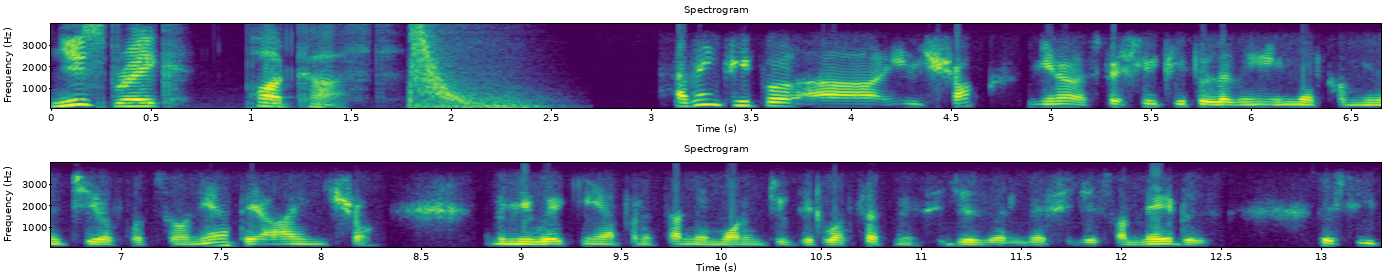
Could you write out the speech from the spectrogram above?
Newsbreak podcast. I think people are in shock, you know, especially people living in that community of Watsonia. They are in shock. When you're waking up on a Sunday morning to get WhatsApp messages and messages from neighbors, especially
